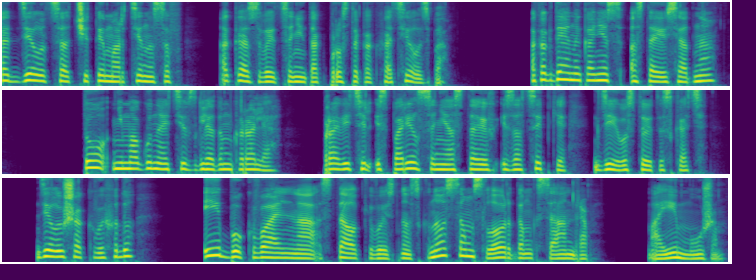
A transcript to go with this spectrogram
отделаться от читы Мартинесов оказывается не так просто, как хотелось бы. А когда я, наконец, остаюсь одна, то не могу найти взглядом короля. Правитель испарился, не оставив и зацепки, где его стоит искать. Делаю шаг к выходу и буквально сталкиваюсь нос к носам с лордом Ксандром, моим мужем.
